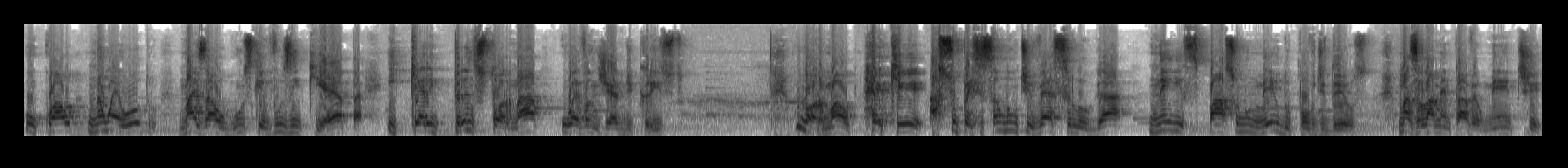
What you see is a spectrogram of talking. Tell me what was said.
o qual não é outro, mas há alguns que vos inquieta e querem transtornar o evangelho de Cristo. Normal é que a superstição não tivesse lugar nem espaço no meio do povo de Deus. Mas, lamentavelmente,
